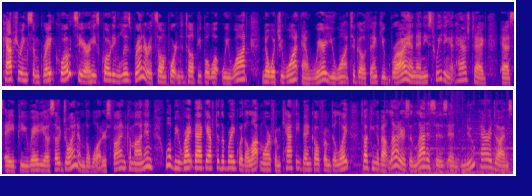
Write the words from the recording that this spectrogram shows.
capturing some great quotes here. He's quoting Liz Brenner. It's so important to tell people what we want, know what you want, and where you want to go. Thank you, Brian. And he's tweeting at hashtag SAP Radio. So join him. The water's fine. Come on in. We'll be right back after the break with a lot more from Kathy Benko from Deloitte, talking about ladders and lattices and new paradigms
